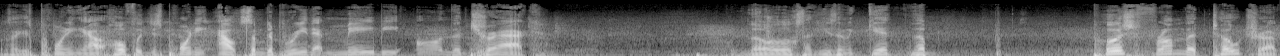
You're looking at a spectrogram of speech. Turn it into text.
Looks like he's pointing out, hopefully just pointing out some debris that may be on the track. No, looks like he's going to get the push from the tow truck.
